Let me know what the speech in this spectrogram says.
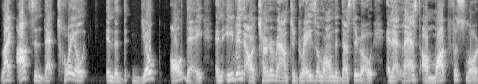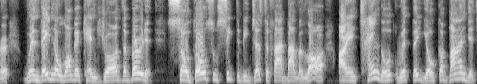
like oxen that toil in the yoke all day and even are turned around to graze along the dusty road and at last are marked for slaughter when they no longer can draw the burden. So those who seek to be justified by the law are entangled with the yoke of bondage.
